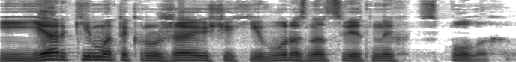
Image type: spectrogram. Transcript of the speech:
и ярким от окружающих его разноцветных сполохов.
